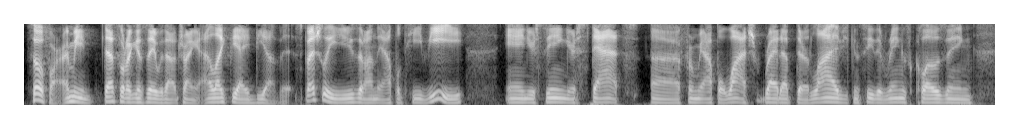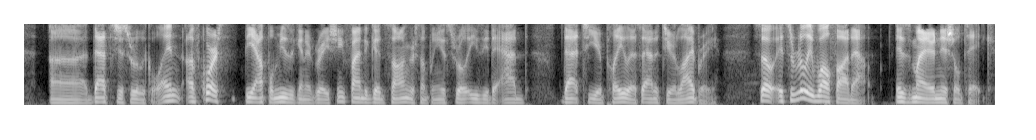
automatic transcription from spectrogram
so far. I mean, that's what I can say without trying it. I like the idea of it, especially you use it on the Apple TV and you're seeing your stats uh, from your Apple Watch right up there live. You can see the rings closing. Uh, that's just really cool. And of course, the Apple Music integration. You find a good song or something, it's real easy to add that to your playlist, add it to your library. So it's really well thought out is my initial take.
